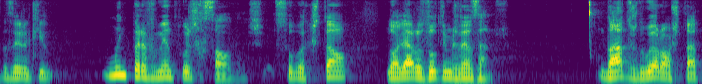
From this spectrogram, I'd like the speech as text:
fazer aqui muito brevemente duas ressalvas sobre a questão de olhar os últimos 10 anos. Dados do Eurostat,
